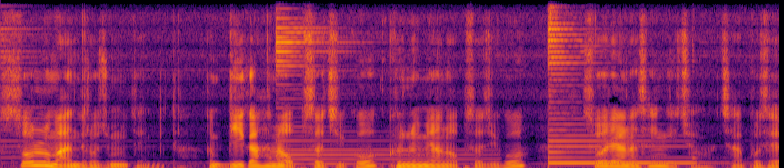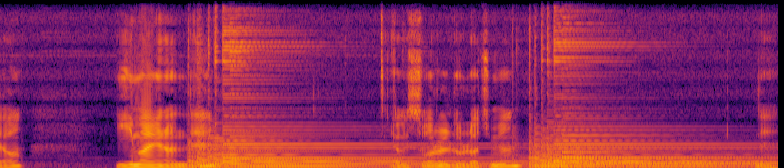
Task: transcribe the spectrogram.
솔로 만들어 주면 됩니다. 그럼 미가 하나 없어지고 근음이 하나 없어지고 솔이 하나 생기죠. 자 보세요. E 마이너인데 여기 솔을 눌러주면 네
